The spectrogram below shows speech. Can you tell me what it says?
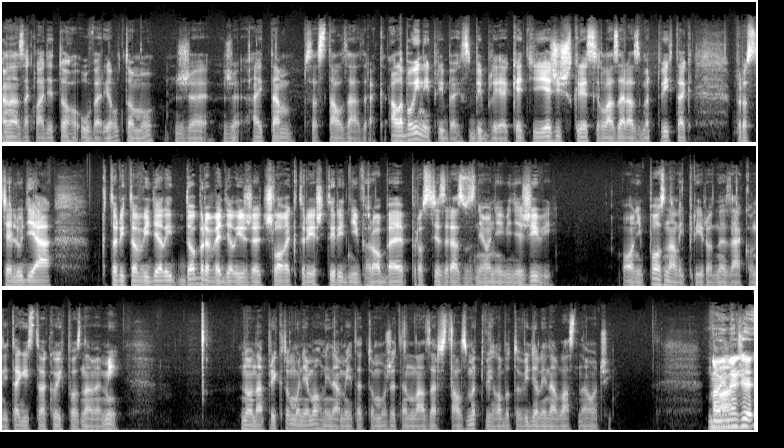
a na základe toho uveril tomu, že, že aj tam sa stal zázrak. Alebo iný príbeh z Biblie. Keď Ježiš skriesil Lazara z mŕtvych, tak proste ľudia, ktorí to videli, dobre vedeli, že človek, ktorý je 4 dní v hrobe, proste zrazu z neho nevidie živý. Oni poznali prírodné zákony, takisto ako ich poznáme my. No napriek tomu nemohli namietať tomu, že ten Lázar stal z mŕtvych, lebo to videli na vlastné oči. No, no a... ináč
